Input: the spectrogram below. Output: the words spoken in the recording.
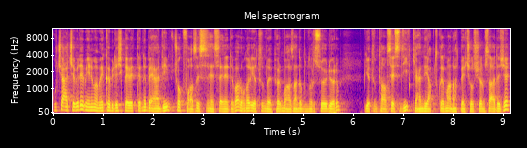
Bu çerçevede benim Amerika Birleşik Devletleri'nde beğendiğim çok fazla senedi var. Onlara yatırım da yapıyorum. Bazen de bunları söylüyorum. Bir yatırım tavsiyesi değil. Kendi yaptıklarımı anlatmaya çalışıyorum sadece.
